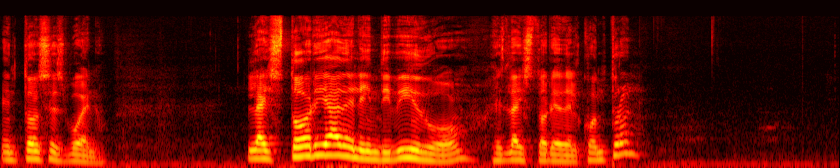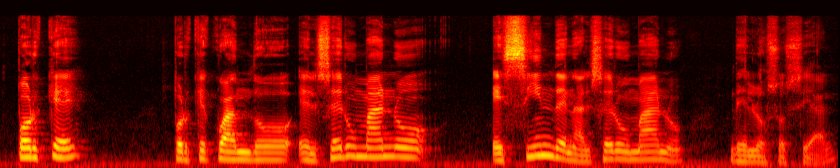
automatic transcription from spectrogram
Entonces, bueno, la historia del individuo es la historia del control. ¿Por qué? Porque cuando el ser humano escinden al ser humano de lo social,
